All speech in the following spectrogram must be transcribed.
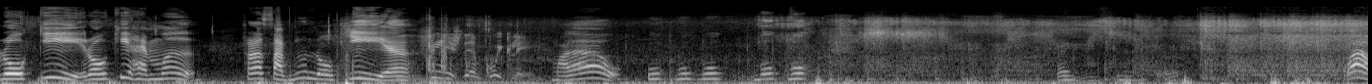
โรกี้โรกี้แฮมเมอร์โทรศัพท์รุ่นโรกี้อะ Finish them quickly. มาแล้วบุกบุกบุกบุกบุกเอ้ยว้าว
